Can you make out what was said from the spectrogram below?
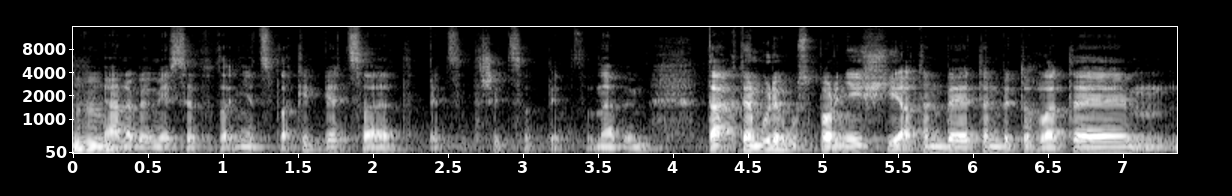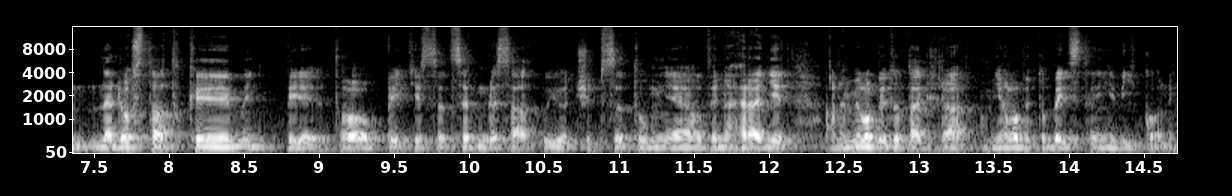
mm-hmm. já nevím, jestli je to ta, něco taky 500, 530, 500, nevím, tak ten bude úspornější a ten by, ten by tohle ty nedostatky mi- pě- toho 570 chipsetu měl vynahradit a nemělo by to tak žrát a mělo by to být stejně výkonný.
